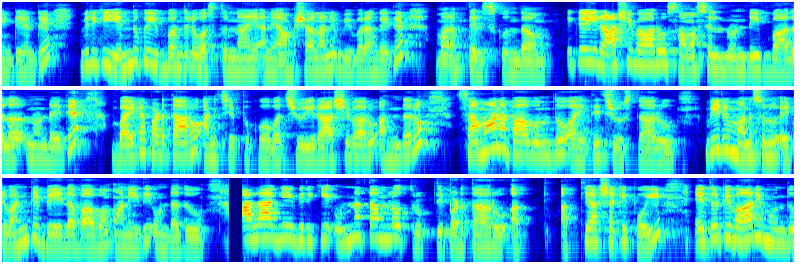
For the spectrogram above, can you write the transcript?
ఏంటి అంటే వీరికి ఎందుకు ఇబ్బందులు వస్తున్నాయి అనే అంశాలని వివరంగా అయితే మనం తెలుసుకుందాం. ఇక ఈ రాశి వారు సమస్యల నుండి బాధల నుండి అయితే బయటపడతారు అని చెప్పుకోవచ్చు. ఈ రాశి వారు అందరూ సమాన భావంతో అయితే చూస్తారు. వీరి మనసులో ఎటువంటి భేదభావం అనేది ఉండదు. అలాగే వీరికి ఉన్నతంలో తృప్తి పడతారు. అత్యాశకి పోయి ఎదుటి వారి ముందు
